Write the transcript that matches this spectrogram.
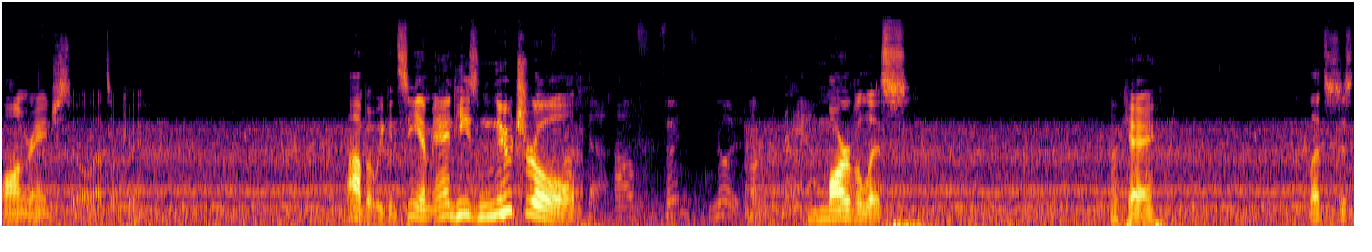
Long range still, that's okay. Ah, but we can see him, and he's neutral! Auf 5-0. Kommt näher. Marvelous. Okay. Let's just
